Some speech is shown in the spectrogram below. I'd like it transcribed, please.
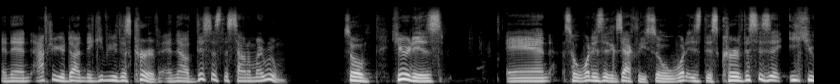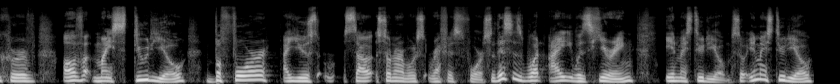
and then after you're done, they give you this curve, and now this is the sound of my room. So here it is. And so what is it exactly? So what is this curve? This is an EQ curve of my studio before I used SonarWorks Reference 4. So this is what I was hearing in my studio. So in my studio,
